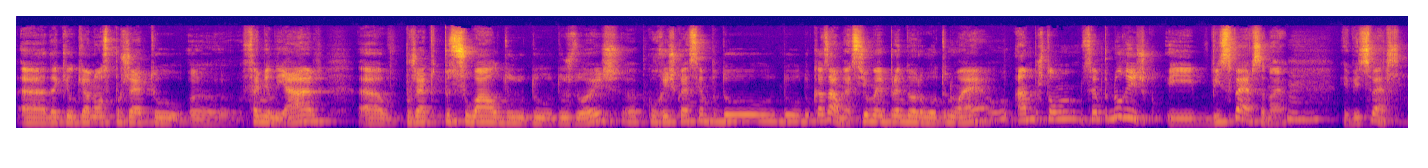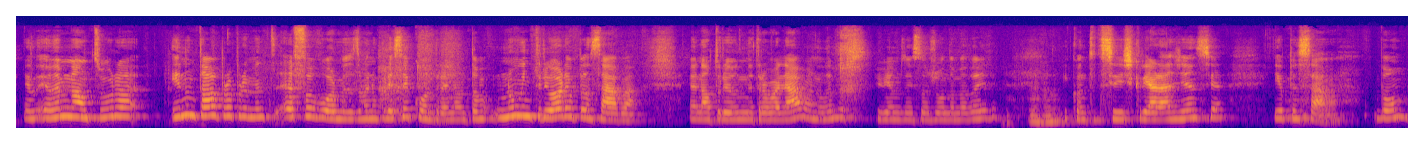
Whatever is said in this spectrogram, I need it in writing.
ah, daquilo que é o nosso projeto ah, familiar, o projeto pessoal do, do- dos dois, porque o risco é sempre do, do, do casal, não é? Se um é empreendedor o outro não é, ambos estão sempre no risco e vice-versa, não é? E vice-versa. Eu, eu lembro na altura, eu não estava propriamente a favor, mas eu também não queria ser contra. Não? Então, no interior eu pensava, na altura eu ainda trabalhava, não lembro? Vivíamos em São João da Madeira, e quando decidiste criar a agência, eu pensava, bom,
